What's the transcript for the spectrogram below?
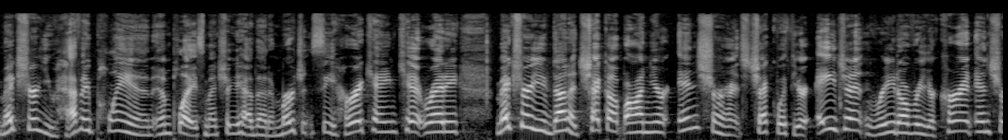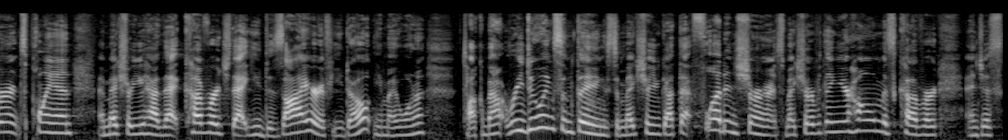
Make sure you have a plan in place. Make sure you have that emergency hurricane kit ready. Make sure you've done a checkup on your insurance. Check with your agent read over your current insurance plan and make sure you have that coverage that you desire. If you don't, you may want to talk about redoing some things to make sure you've got that flood insurance, make sure everything in your home is covered, and just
